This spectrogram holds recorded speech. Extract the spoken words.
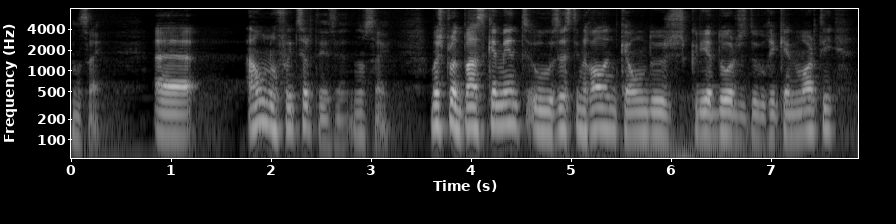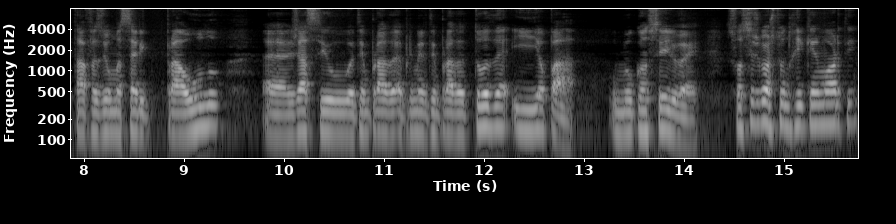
não sei. Uh, há um, não foi de certeza, não sei. Mas pronto, basicamente o Justin Holland, que é um dos criadores do Rick and Morty, está a fazer uma série para a Hulu. Uh, já saiu a, temporada, a primeira temporada toda e opa, o meu conselho é se vocês gostam de Rick and Morty,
